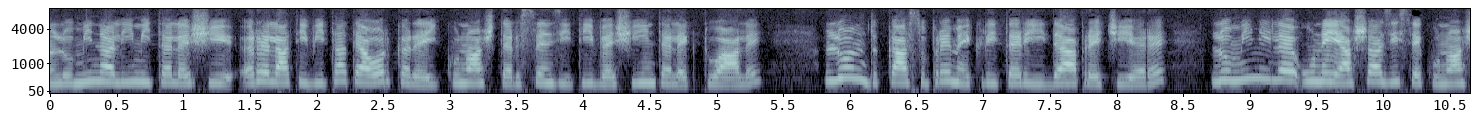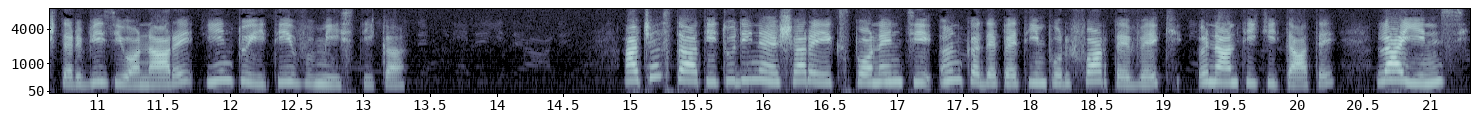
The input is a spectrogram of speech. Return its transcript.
în lumină limitele și relativitatea oricărei cunoașteri senzitive și intelectuale, luând ca supreme criterii de apreciere luminile unei așa zise cunoașteri vizionare, intuitiv-mistică. Această atitudine își are exponenții încă de pe timpuri foarte vechi, în antichitate, la insi,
